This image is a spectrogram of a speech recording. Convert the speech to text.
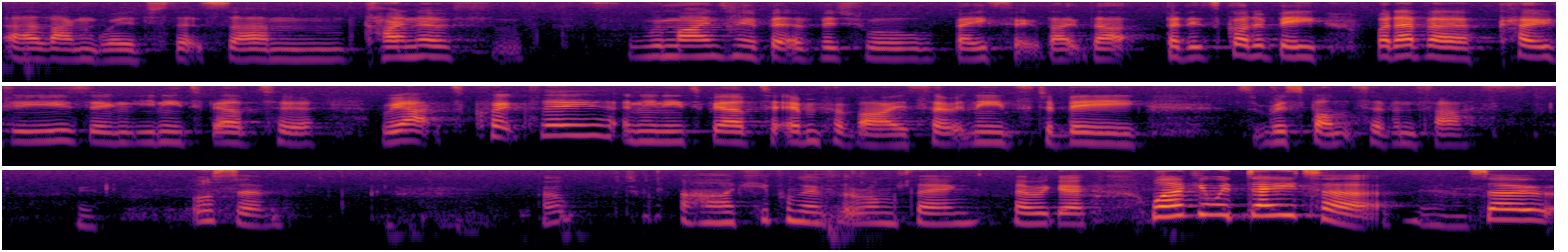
uh, language that's um, kind of reminds me a bit of visual basic like that, but it's got to be whatever code you're using, you need to be able to react quickly and you need to be able to improvise. So it needs to be responsive and fast. Yeah. Awesome. Oh. Oh, I keep on going for the wrong thing. There we go. Working with data. Yeah. So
